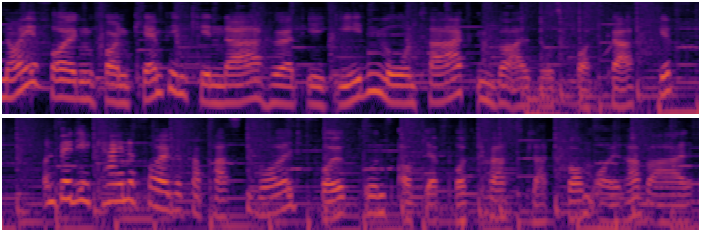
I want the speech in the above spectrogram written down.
Neue Folgen von Campingkinder hört ihr jeden Montag überall, wo es Podcasts gibt. Und wenn ihr keine Folge verpassen wollt, folgt uns auf der Podcast-Plattform eurer Wahl.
